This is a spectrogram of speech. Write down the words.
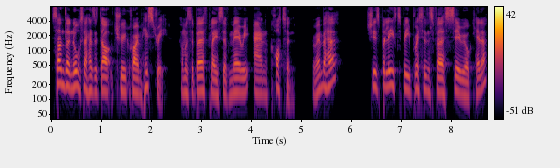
Sunderland also has a dark true crime history and was the birthplace of Mary Ann Cotton. Remember her? She is believed to be Britain's first serial killer.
